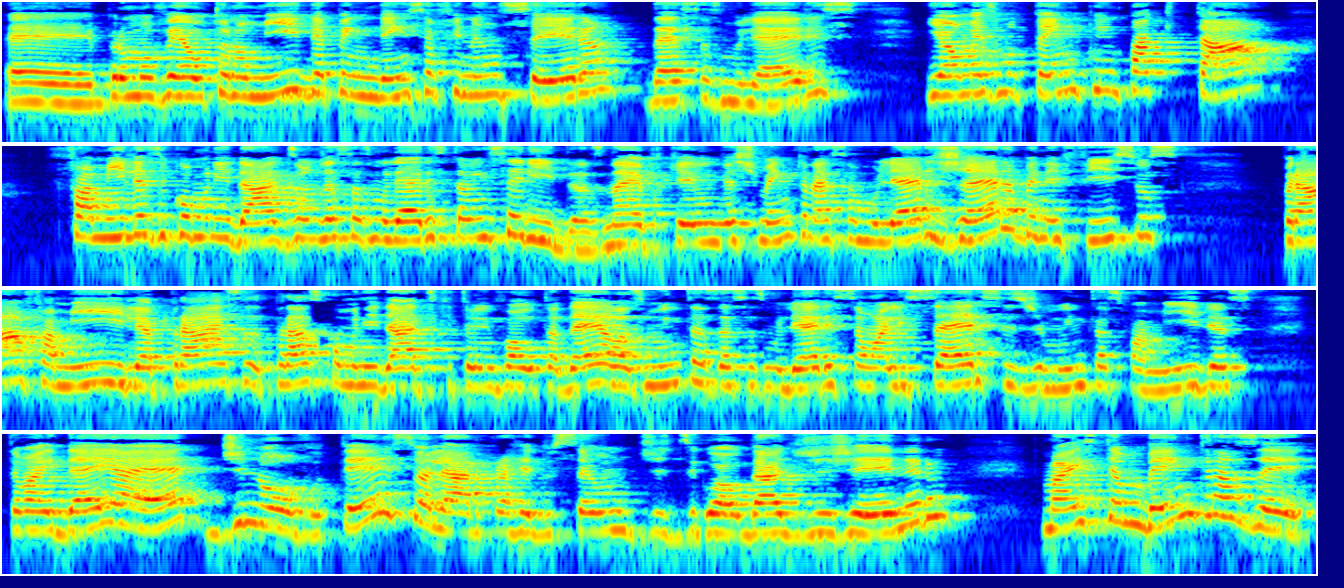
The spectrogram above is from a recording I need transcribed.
é, promover autonomia e dependência financeira dessas mulheres e, ao mesmo tempo, impactar famílias e comunidades onde essas mulheres estão inseridas, né? Porque o investimento nessa mulher gera benefícios para a família, para as comunidades que estão em volta delas. Muitas dessas mulheres são alicerces de muitas famílias. Então, a ideia é, de novo, ter esse olhar para a redução de desigualdade de gênero, mas também trazer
